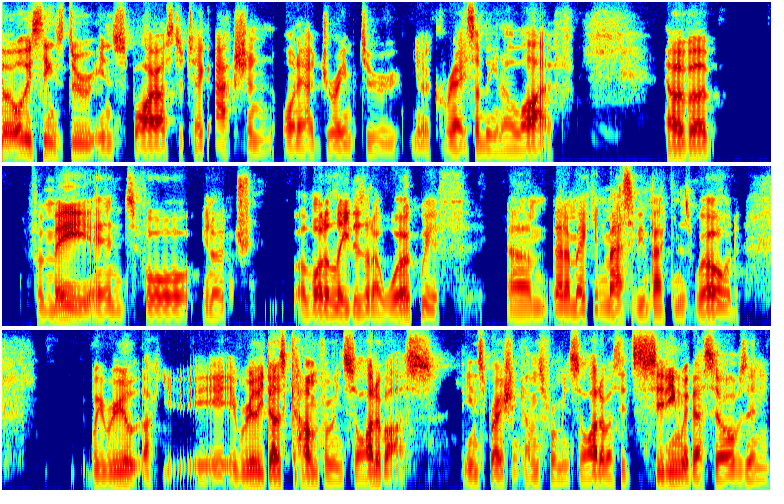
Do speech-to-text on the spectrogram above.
all these things do inspire us to take action on our dream to, you know, create something in our life. However, for me and for you know tr- a lot of leaders that I work with um, that are making massive impact in this world, we really like it really does come from inside of us. The inspiration comes from inside of us. It's sitting with ourselves and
